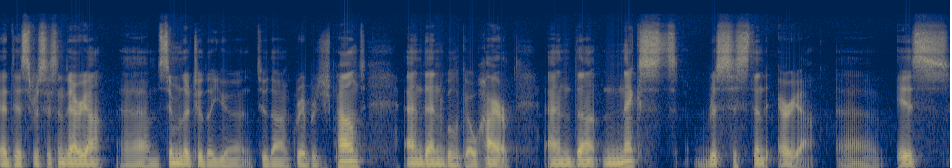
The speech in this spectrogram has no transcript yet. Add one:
uh, this resistance area, um, similar to the uh, to the Great British Pound, and then will go higher. And the next resistant area uh, is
